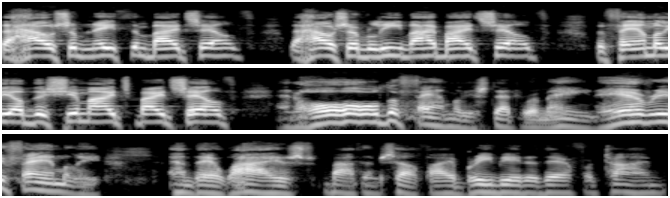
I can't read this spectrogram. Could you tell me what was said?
the house of Nathan by itself, the house of Levi by itself, the family of the Shimeites by itself, and all the families that remain, every family and their wives by themselves. I abbreviated there for time.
